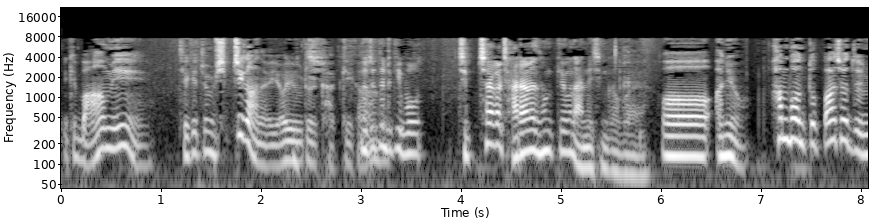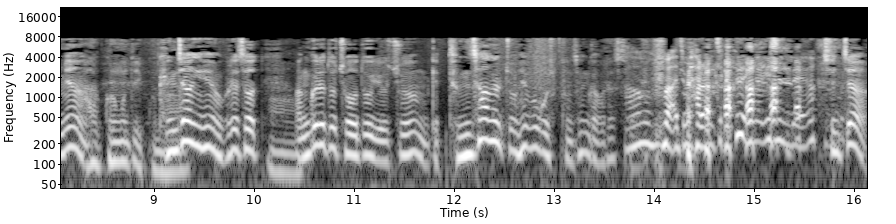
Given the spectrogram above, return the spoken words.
이렇게 마음이 되게 좀 쉽지가 않아요. 여유를 그렇지. 갖기가. 어쨌든 이렇게 뭐 집착을 잘하는 성격은 아니신가 봐요. 어 아니요. 한 번 또 빠져들면 아, 그런 것도 있구나. 굉장히 해요. 그래서 어. 안 그래도 저도 요즘 이렇게 등산을 좀 해보고 싶은 생각을 했어요. 아우, 아주 바람직한 생각이신데요. 진짜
